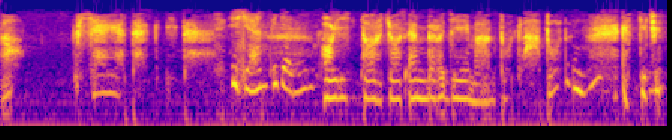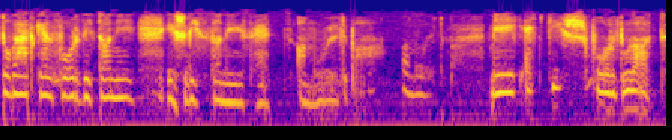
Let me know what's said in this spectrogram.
Na, figyeljetek! Igen, figyelünk. Ha így tartja az ember a gyémántot, látod? Uh-huh. Egy kicsit tovább kell fordítani, és visszanézhetsz a múltba. A múltba. Még egy kis fordulat,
